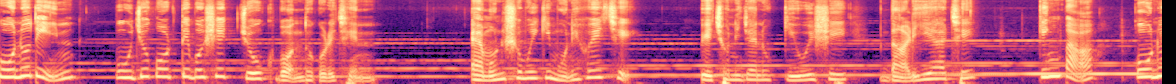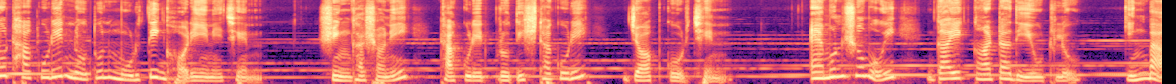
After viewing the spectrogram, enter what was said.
কোনো দিন পুজো করতে বসে চোখ বন্ধ করেছেন। এমন সময় কি মনে হয়েছে, পেছনে যেন কেউ এসে দাঁড়িয়ে আছে কিংবা কোনো ঠাকুরের নতুন মূর্তি ঘরে এনেছেন, সিংহাসনে ঠাকুরের প্রতিষ্ঠা করে জপ করছেন। এমন সময় গায়ে কাঁটা দিয়ে উঠল কিংবা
